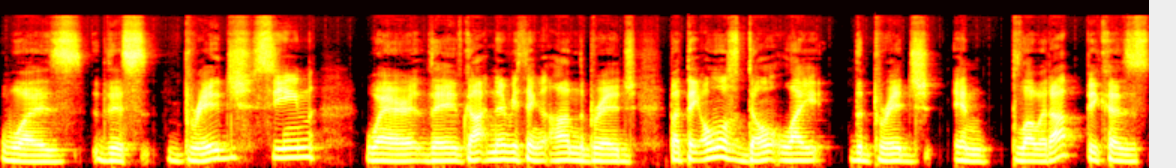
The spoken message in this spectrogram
was this bridge scene where they've gotten everything on the bridge, but they almost don't light the bridge and blow it up because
